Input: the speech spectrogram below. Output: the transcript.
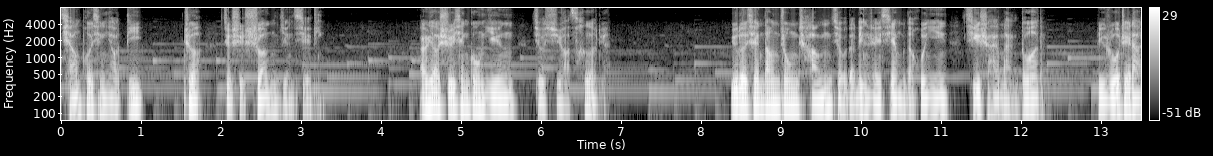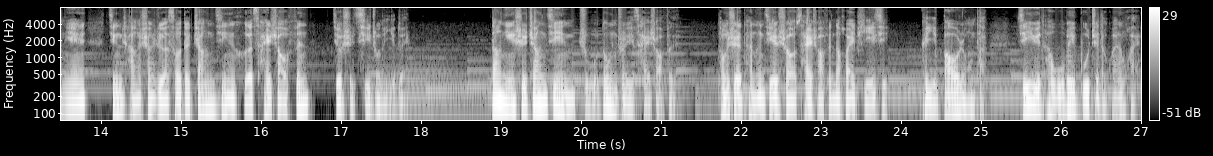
强迫性要低，这就是双赢协定。而要实现共赢，就需要策略。娱乐圈当中长久的、令人羡慕的婚姻，其实还蛮多的。比如这两年经常上热搜的张晋和蔡少芬就是其中的一对。当年是张晋主动追蔡少芬，同时他能接受蔡少芬的坏脾气，可以包容她，给予她无微不至的关怀，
